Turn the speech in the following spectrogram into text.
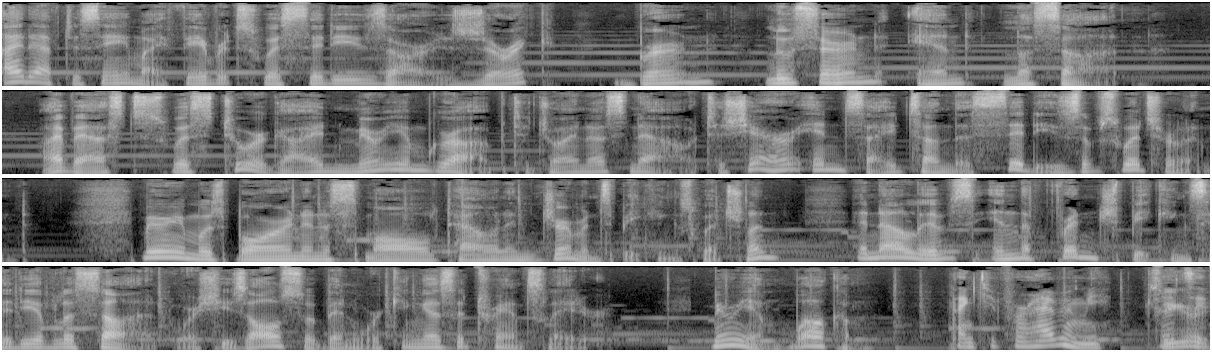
I'd have to say my favorite Swiss cities are Zurich, Bern, Lucerne, and Lausanne. I've asked Swiss tour guide Miriam Grob to join us now to share her insights on the cities of Switzerland. Miriam was born in a small town in German speaking Switzerland and now lives in the French speaking city of Lausanne, where she's also been working as a translator. Miriam, welcome. Thank you for having me. So you're,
